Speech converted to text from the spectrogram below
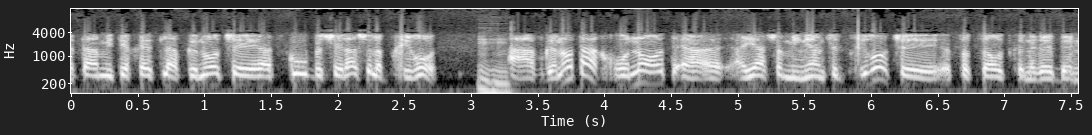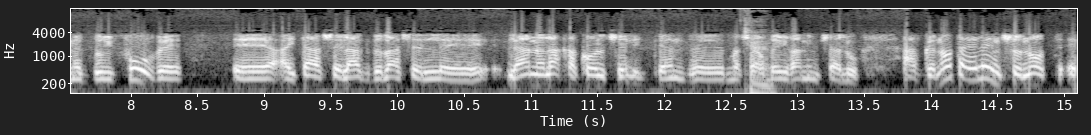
אתה מתייחס להפגנות שעסקו בשאלה של הבחירות. Mm-hmm. ההפגנות האחרונות, אה, היה שם עניין של בחירות, שהתוצאות כנראה באמת זויפו, והייתה השאלה הגדולה של אה, לאן הלך הקול שלי, כן? זה מה כן. שהרבה איראנים שאלו. ההפגנות האלה הן שונות אה,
